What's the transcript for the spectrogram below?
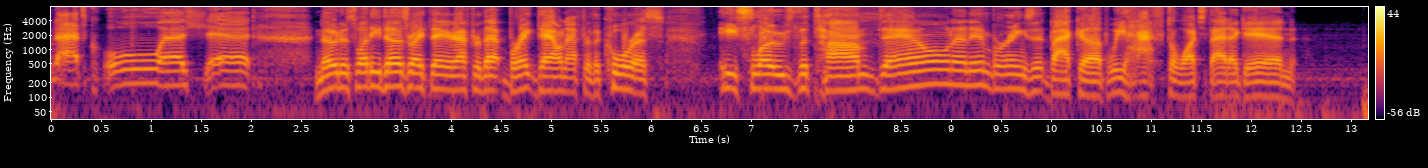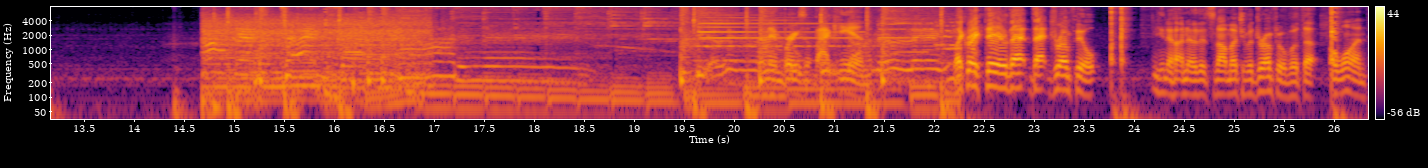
That's cool as shit. Notice what he does right there after that breakdown after the chorus. He slows the time down and then brings it back up. We have to watch that again. Then brings it back in. Like right there, that, that drum fill you know, I know that's not much of a drum fill, but the, a one,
